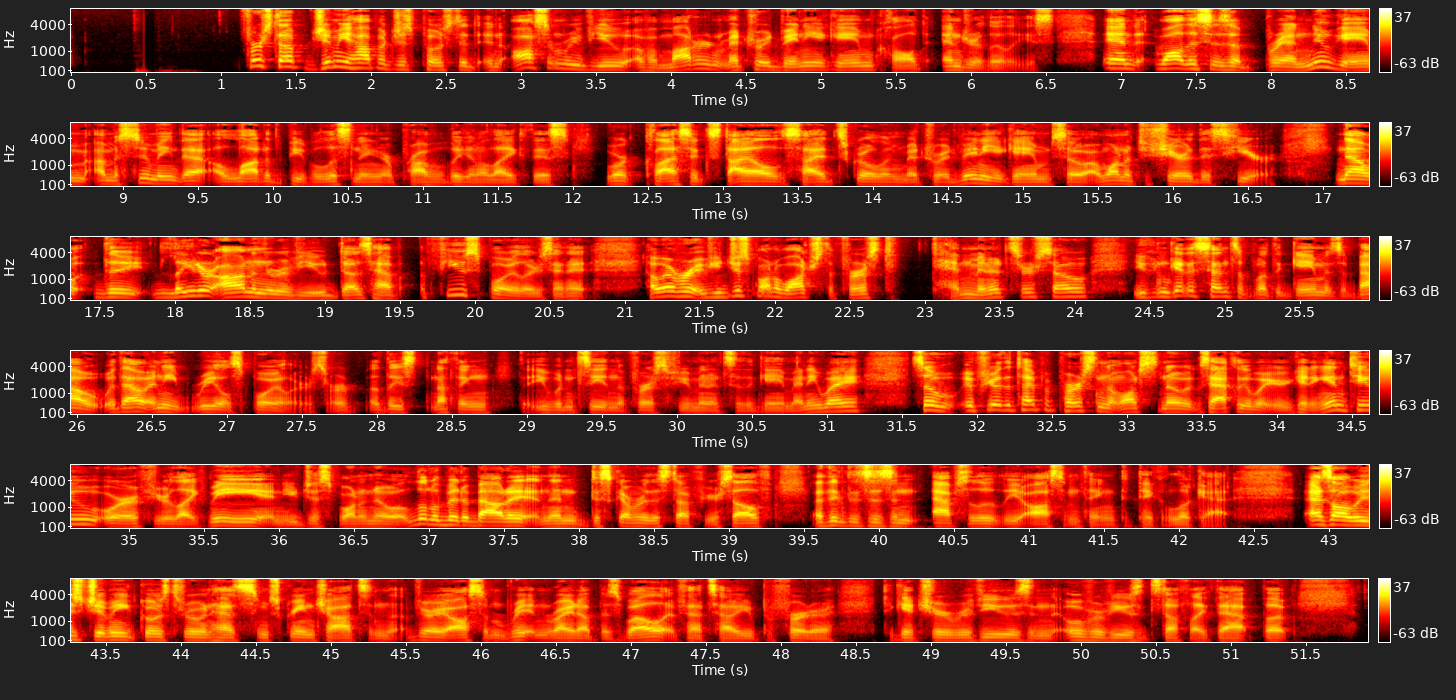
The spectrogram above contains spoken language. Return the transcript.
First up, Jimmy Hoppa just posted an awesome review of a modern Metroidvania game called Ender Lilies. And while this is a brand new game, I'm assuming that a lot of the people listening are probably going to like this more classic style side scrolling Metroidvania game, so I wanted to share this here. Now, the later on in the review does have a few spoilers in it. However, if you just want to watch the first 10 minutes or so, you can get a sense of what the game is about without any real spoilers, or at least nothing that you wouldn't see in the first few minutes of the game anyway. So, if you're the type of person that wants to know exactly what you're getting into, or if you're like me and you just want to know a little bit about it and then discover the stuff yourself, I think this is an absolutely awesome thing to take a look at. As always, Jimmy goes through and has some screenshots and a very awesome written write up as well, if that's how you prefer to, to get your reviews and overviews and stuff like that. But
